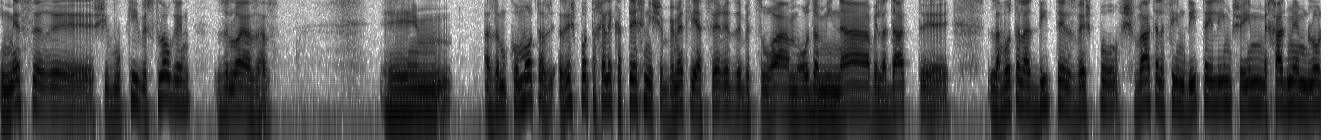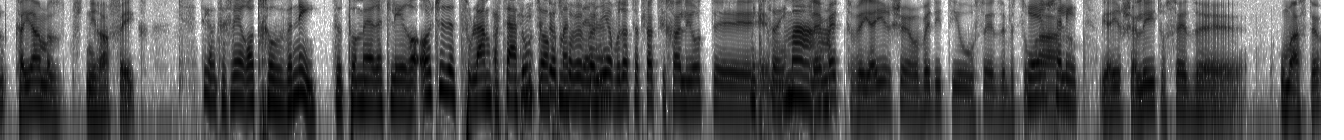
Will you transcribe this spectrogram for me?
עם מסר uh, שיווקי וסלוגן, זה לא היה זז. אמ, אז המקומות, אז, אז יש פה את החלק הטכני שבאמת לייצר את זה בצורה מאוד אמינה ולדעת, אה, לעבוד על ה details, ויש פה 7,000 דיטיילים שאם אחד מהם לא קיים אז פשוט נראה פייק. זה גם צריך להיראות חובבני, זאת אומרת, להיראות שזה צולם קצת הצילום מתוך צריך להיות מצלמה. חובבני, עבודת התלת צריכה להיות אה, מקצועית. מה? מושלמת, ויאיר שעובד איתי הוא עושה את זה בצורה... יאיר שליט. יאיר שליט עושה את זה, הוא מאסטר.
